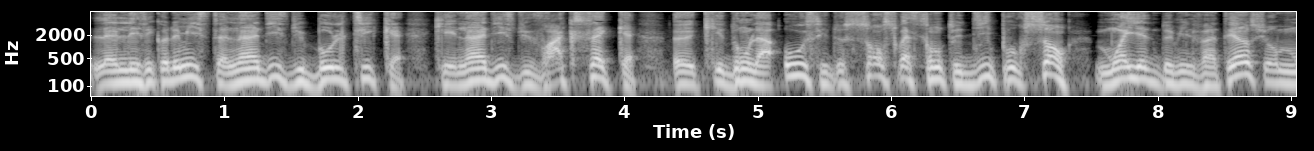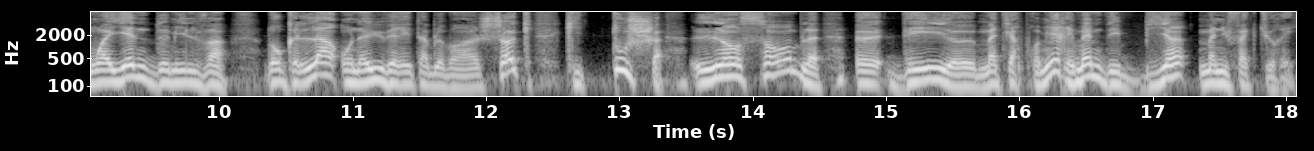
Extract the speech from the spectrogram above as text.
les, les économistes, l'indice du Baltique, qui est l'indice du vrac sec, euh, qui dont la hausse est de 170% moyenne 2021 sur moyenne 2020. Donc là, on a eu véritablement un choc qui touche l'ensemble euh, des euh, matières premières et même des biens manufacturés.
